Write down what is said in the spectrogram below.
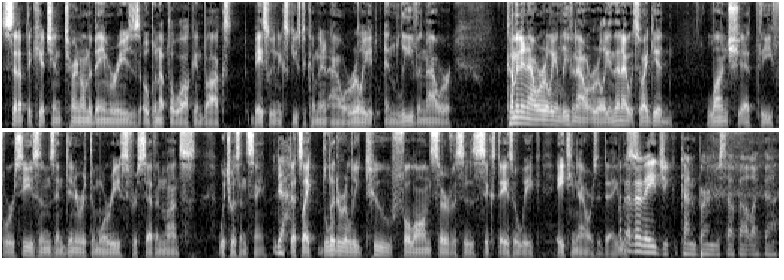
set up the kitchen, turn on the bain maries, open up the walk-in box. Basically, an excuse to come in an hour early and leave an hour. Come in an hour early and leave an hour early, and then I so I did lunch at the Four Seasons and dinner at the Maurice for seven months, which was insane. Yeah. that's like literally two full-on services, six days a week, eighteen hours a day. But was- at that age, you could kind of burn yourself out like that.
